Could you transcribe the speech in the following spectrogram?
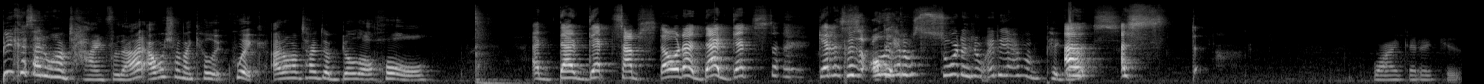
Because I don't have time for that. I was trying to kill it quick. I don't have time to build a hole. And then get some stone and then get s- get a Because all I st- had was a sword. I don't. I didn't have a a, pickaxe. a st- Why didn't you?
